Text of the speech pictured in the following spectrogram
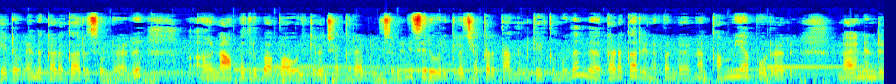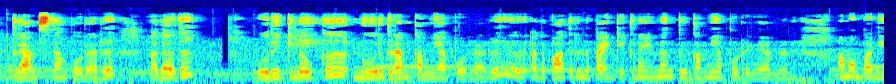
கேட்டவுடனே அந்த கடைக்காரர் சொல்கிறாரு நாற்பது ரூபாப்பா ஒரு கிலோ சர்க்கரை அப்படின்னு சொல்லிட்டு. சரி ஒரு கிலோ சர்க்கரை தாங்கன்னு கேட்கும்போது அந்த கடைக்காரர் என்ன பண்ணுறாருன்னா கம்மியாக போடுறாரு. நைன் ஹண்ட்ரட் கிராம்ஸ் தான் போடுறாரு. அதாவது ஒரு கிலோவுக்கு நூறு கிராம் கம்மியாக போடுறாரு. அதை பார்த்துட்டு இந்த பையன் கேட்குறான் என்ன அங்கிள் கம்மியாக போடுறீங்க? அப்படின்னு. ஆமாப்பா நீ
